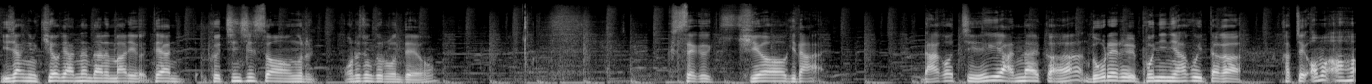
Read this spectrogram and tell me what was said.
이장님 기억이 안 난다는 말에 대한 그 진실성을 어느 정도로 온대요? 글쎄 그 기억이 나 나겠지. 이게 안 날까? 노래를 본인이 하고 있다가 갑자기 어머 어,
